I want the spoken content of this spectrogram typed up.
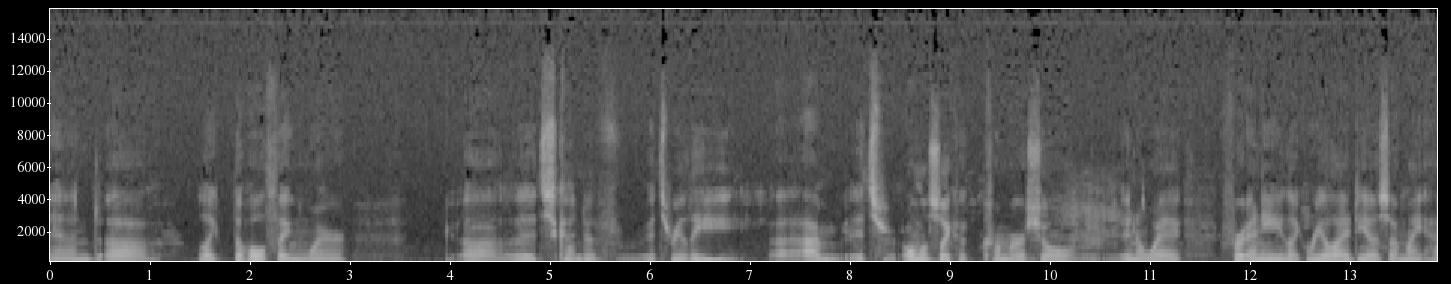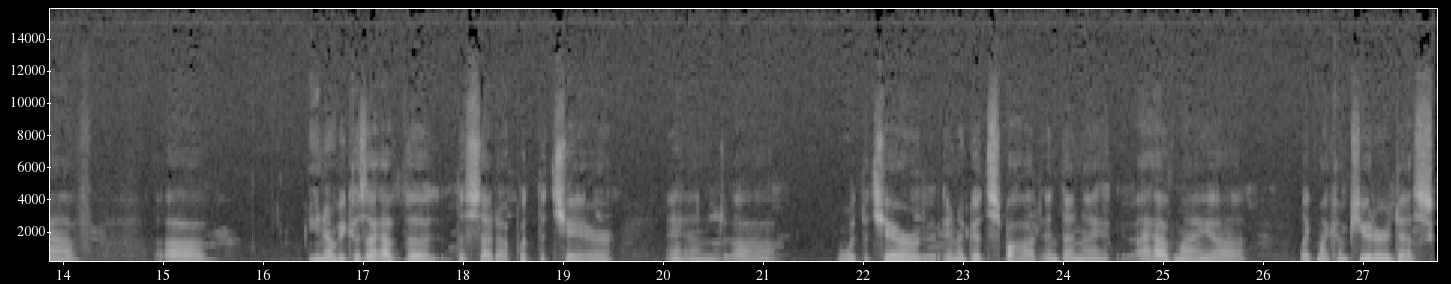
and uh, like the whole thing where uh, it's kind of it's really uh, I'm it's almost like a commercial in a way for any like real ideas I might have uh, you know because I have the the setup with the chair and Mhm. uh, with the chair in a good spot and then I I have my uh, like my computer desk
